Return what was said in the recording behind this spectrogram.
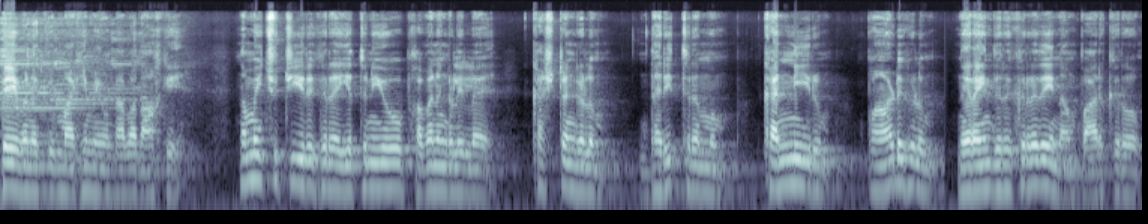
தேவனுக்கு மகிமை உண்டாவதாக. நம்மை சுற்றி இருக்கிற எத்தனையோ பவனங்களில் கஷ்டங்களும் தரித்திரமும் கண்ணீரும் பாடுகளும் நிறைந்திருக்கிறதை நாம் பார்க்கிறோம்.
